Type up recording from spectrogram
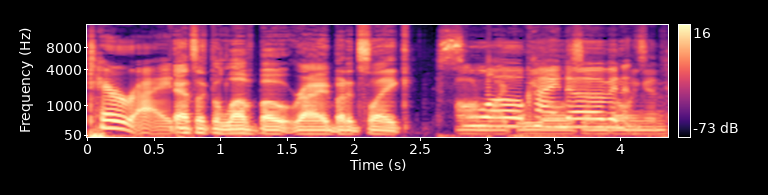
Terror Ride Yeah, it's like the Love Boat ride, but it's like on, like, slow kind of and in.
